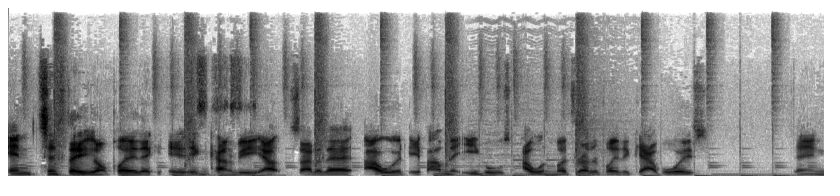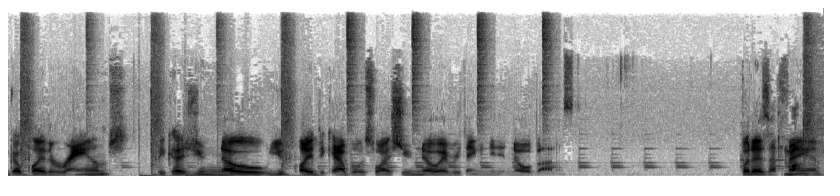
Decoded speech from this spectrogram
and since they don't play, they it, it, can kind of be outside of that. I would, if I'm the Eagles, I would much rather play the Cowboys than go play the Rams because you know you've played the Cowboys twice. You know everything you need to know about them. But as a fan,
